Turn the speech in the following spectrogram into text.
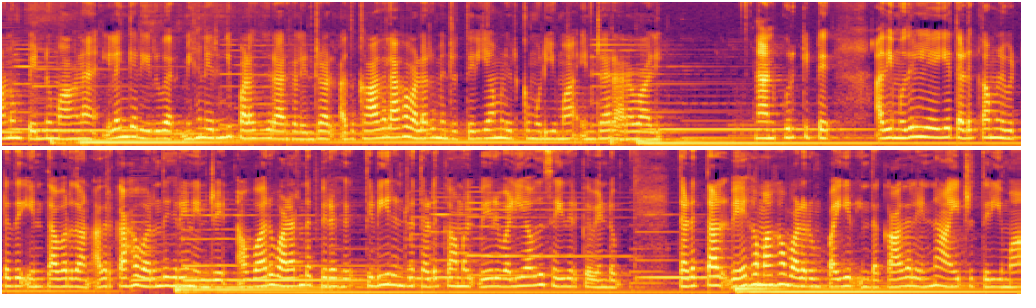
ஆணும் பெண்ணுமான இளைஞர் இருவர் மிக நெருங்கி பழகுகிறார்கள் என்றால் அது காதலாக வளரும் என்று தெரியாமல் இருக்க முடியுமா? என்றார் அறவாளி. நான் குறுக்கிட்டு அதை முதலிலேயே தடுக்காமல் விட்டது என் தவறுதான். அதற்காக வருந்துகிறேன் என்றேன். அவ்வாறு வளர்ந்த பிறகு திடீரென்று தடுக்காமல் வேறு வழியாவது செய்திருக்க வேண்டும். தடுத்தால் வேகமாக வளரும் பயிர். இந்த காதல் என்ன ஆயிற்று தெரியுமா?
